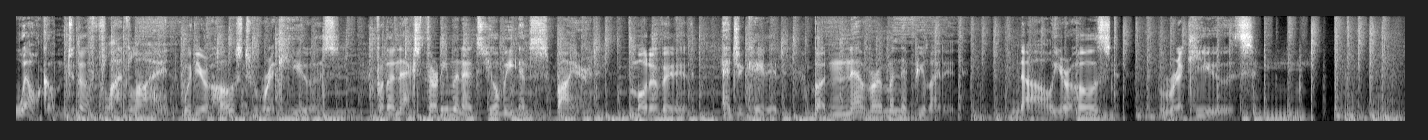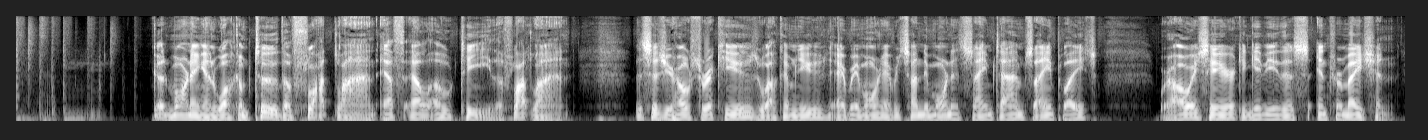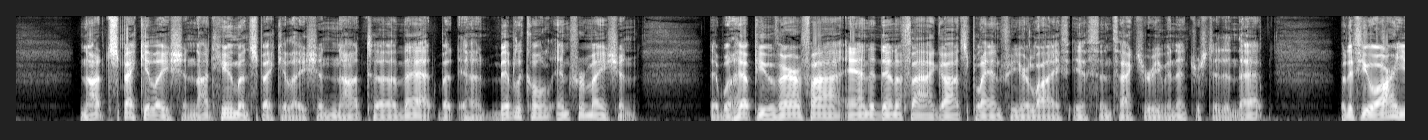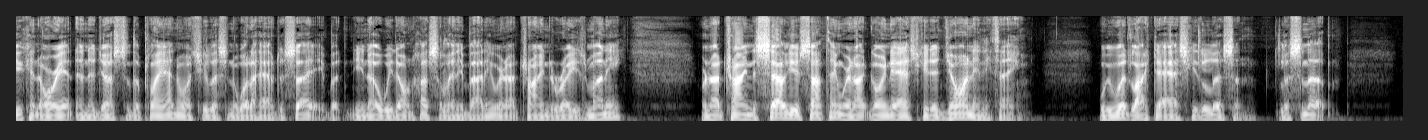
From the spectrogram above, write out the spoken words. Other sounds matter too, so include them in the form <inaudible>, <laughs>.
Welcome to the Flot Line with your host, Rick Hughes. For the next 30 minutes, you'll be inspired, motivated, educated, but never manipulated. Now, your host, Rick Hughes. Good morning and welcome to the Flot Line, F L O T, the Flot Line. This is your host, Rick Hughes, welcoming you every morning, every Sunday morning, same time, same place. We're always here to give you this information not speculation, not human speculation, not uh, that, but uh, biblical information that will help you verify and identify God's plan for your life if, in fact, you're even interested in that. But if you are, you can orient and adjust to the plan once you listen to what I have to say. But you know, we don't hustle anybody. We're not trying to raise money. We're not trying to sell you something. We're not going to ask you to join anything. We would like to ask you to listen. Listen up.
